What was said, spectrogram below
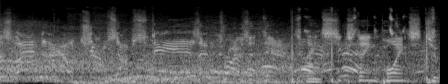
as Landale jumps upstairs and throws it down. It's been 16 points to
